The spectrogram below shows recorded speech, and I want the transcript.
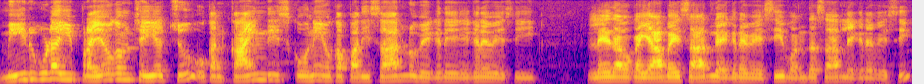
మీరు కూడా ఈ ప్రయోగం చేయొచ్చు. ఒక కాయిన్ తీసుకొని ఒక పది సార్లు ఎగరే ఎగరవేసి లేదా ఒక యాభై సార్లు ఎగరవేసి వంద సార్లు ఎగరవేసి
